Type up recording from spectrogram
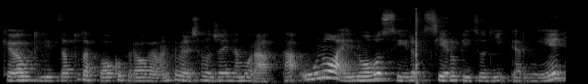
che ho utilizzato da poco, però veramente me ne sono già innamorata. Uno è il nuovo siero, siero viso di Garnier,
